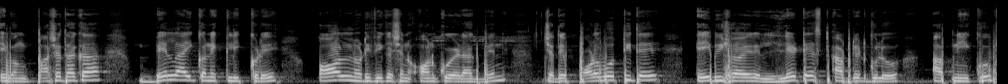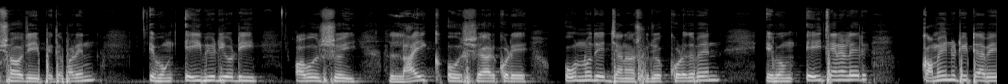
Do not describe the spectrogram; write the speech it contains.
এবং পাশে থাকা বেল আইকনে ক্লিক করে অল নোটিফিকেশন অন করে রাখবেন, যাতে পরবর্তীতে এই বিষয়ের লেটেস্ট আপডেটগুলো আপনি খুব সহজেই পেতে পারেন এবং এই ভিডিওটি অবশ্যই লাইক ও শেয়ার করে অন্যদের জানার সুযোগ করে দেবেন এবং এই চ্যানেলের কমিউনিটি ট্যাবে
